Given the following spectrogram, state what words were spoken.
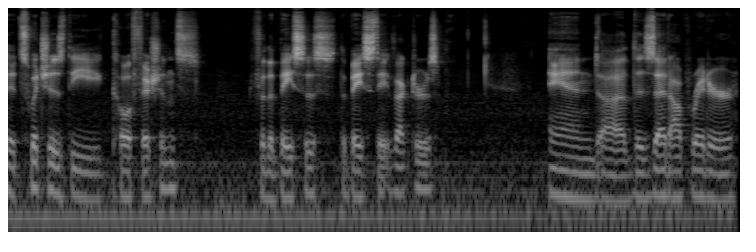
it switches the coefficients for the basis, the base state vectors, and uh, the z operator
